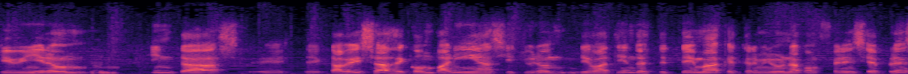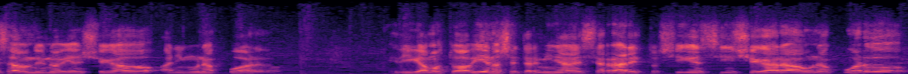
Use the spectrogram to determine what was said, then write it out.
que vinieron distintas este, cabezas de compañías y estuvieron debatiendo este tema que terminó en una conferencia de prensa donde no habían llegado a ningún acuerdo. digamos, todavía no se termina de cerrar esto, siguen sin llegar a un acuerdo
